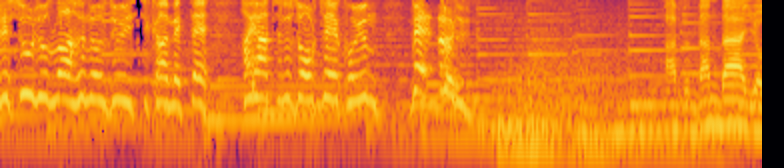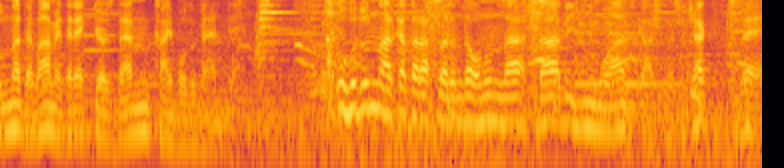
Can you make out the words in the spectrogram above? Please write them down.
Resulullah'ın öldüğü istikamette hayatınızı ortaya koyun ve ölün. Ardından da yoluna devam ederek gözden kayboluverdi. Uhud'un arka taraflarında onunla Sa'd İbni Muaz karşılaşacak ve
